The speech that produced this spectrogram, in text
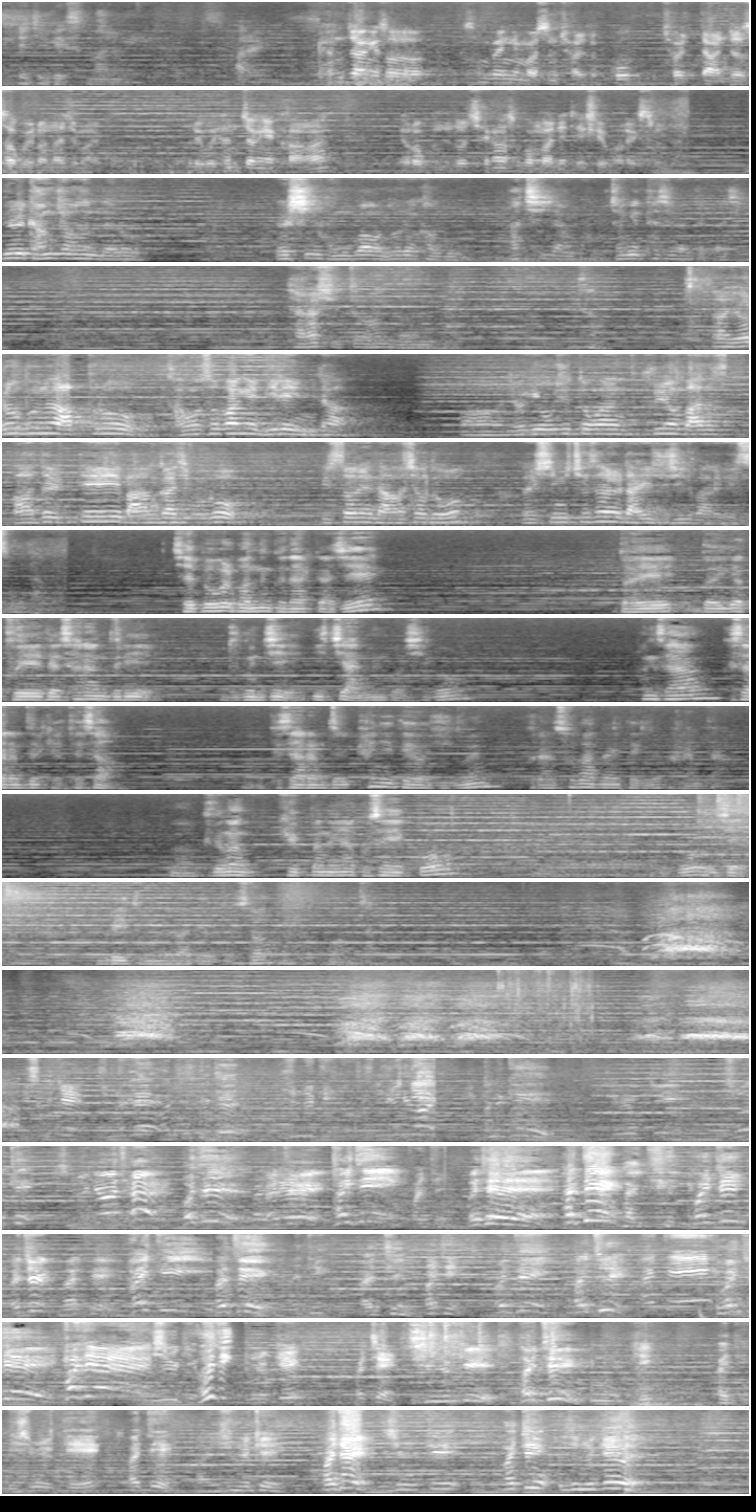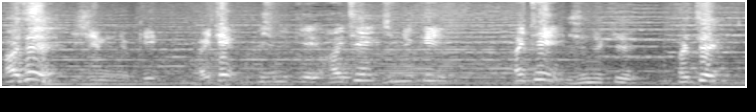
퇴직했으면 하는 바람입니다. 현장에서 선배님 말씀 잘 듣고 절대 안전사고 일어나지 말고 그리고 현장에 강한 여러분들도 최강 소방관이 되시길 바라겠습니다. 늘 강조하는 대로 열심히 공부하고 노력하고 다치지 않고 정년 퇴직할 때까지 잘할 수 있도록 하기 바랍니다. 이상. 자, 여러분은 앞으로 강원 소방의 미래입니다. 어, 여기 5주 동안 훈련 받, 받을 때의 마음가짐으로 일선에 나가셔도 열심히 최선을 다해 주시기 바라겠습니다. 제복을 벗는 그날까지 너희 너희가 구해야 될 사람들이 누군지 잊지 않는 것이고 항상 그 사람들 곁에서 어, 그 사람들 편이 되어주는 그런 소방관이 되기를 바란다. 어, 그동안 교육받느냐 고생했고 음, 그리고 이제 우리 동료가 되어줘서 고맙다. 파이팅! 파이팅! 파이팅! 파이팅! 파이팅! 파이팅! 파이팅! 파이팅! 파이팅! 파이팅! 파이팅! 파이팅! 파이팅! 파이팅! 화이팅! 파이팅! 파이팅! 26기 화이팅! 26기 파이팅! 26기 파이팅! 26기 파이팅 26기 파이팅! 26기 파이팅! 26기 파이팅! 26기 파이팅! 26기 파이팅! 26기 파이팅! 26기 파이팅! 26기 화이팅!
